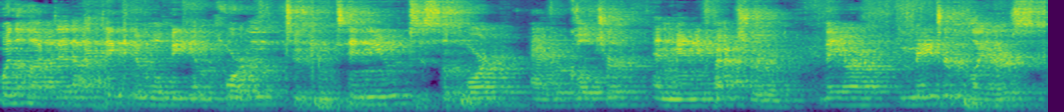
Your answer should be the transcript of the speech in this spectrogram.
When elected, I think it will be important to continue to support agriculture and manufacturing. They are major players,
